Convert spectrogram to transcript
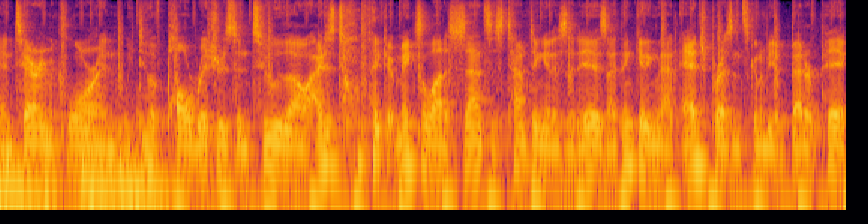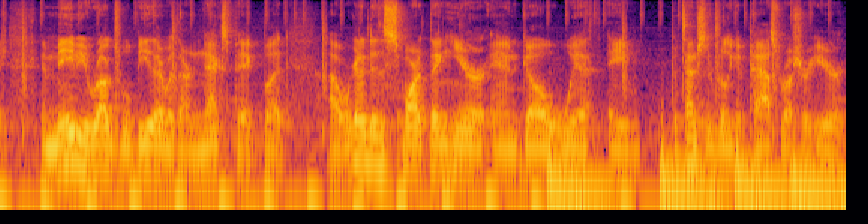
and Terry McLaurin. We do have Paul Richardson too, though. I just don't think it makes a lot of sense, as tempting it as it is. I think getting that edge presence is going to be a better pick, and maybe Ruggs will be there with our next pick. But uh, we're going to do the smart thing here and go with a potentially really good pass rusher here.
